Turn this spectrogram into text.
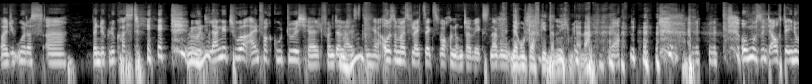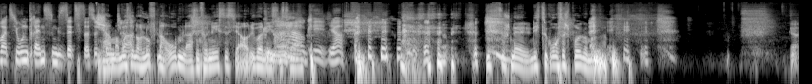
weil die Uhr das äh, wenn du Glück hast, mhm. über die lange Tour einfach gut durchhält von der mhm. Leistung her. Außer man ist vielleicht sechs Wochen unterwegs. Na gut. Ja gut, das geht dann nicht mehr. Ne? ja. Irgendwo sind auch der Innovation Grenzen gesetzt. Das ist ja, schon man klar. muss ja noch Luft nach oben lassen für nächstes Jahr und übernächstes ah, Jahr. Ah, okay, ja. nicht zu schnell, nicht zu große Sprünge machen. Ja,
